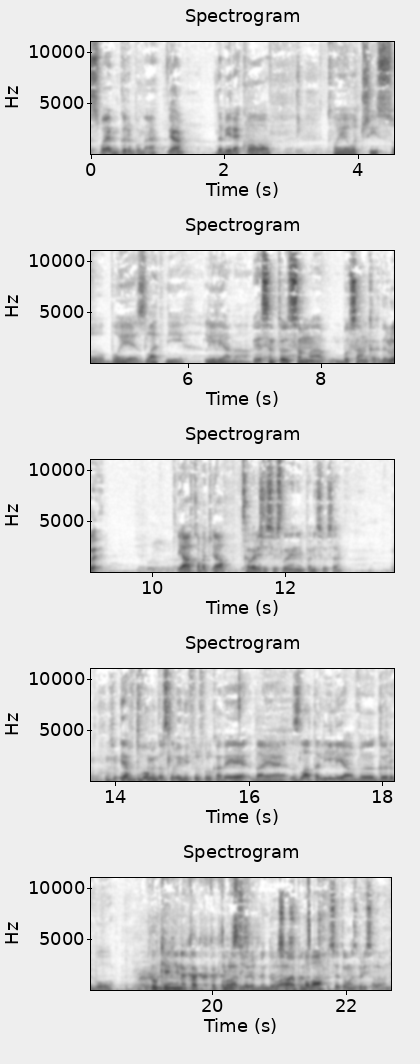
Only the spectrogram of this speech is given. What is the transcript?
svojem grbu, ne? Ja? da bi rekel, tvoje oči so boje zlatnih lilijana. Jaz sem to sem na bosankah deluje. Ja, kaj pač, ja. Kaj več, če si v Sloveniji, pa niso vse. Ja, dvomim, da v Sloveniji fulfulka ve, da je zlata lilija v grbu. Ok, Nina, kako kak ti misliš, sorry. da Blender Hvala. osvaja punce? Oba. Vse to ima zbrisalo ven.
